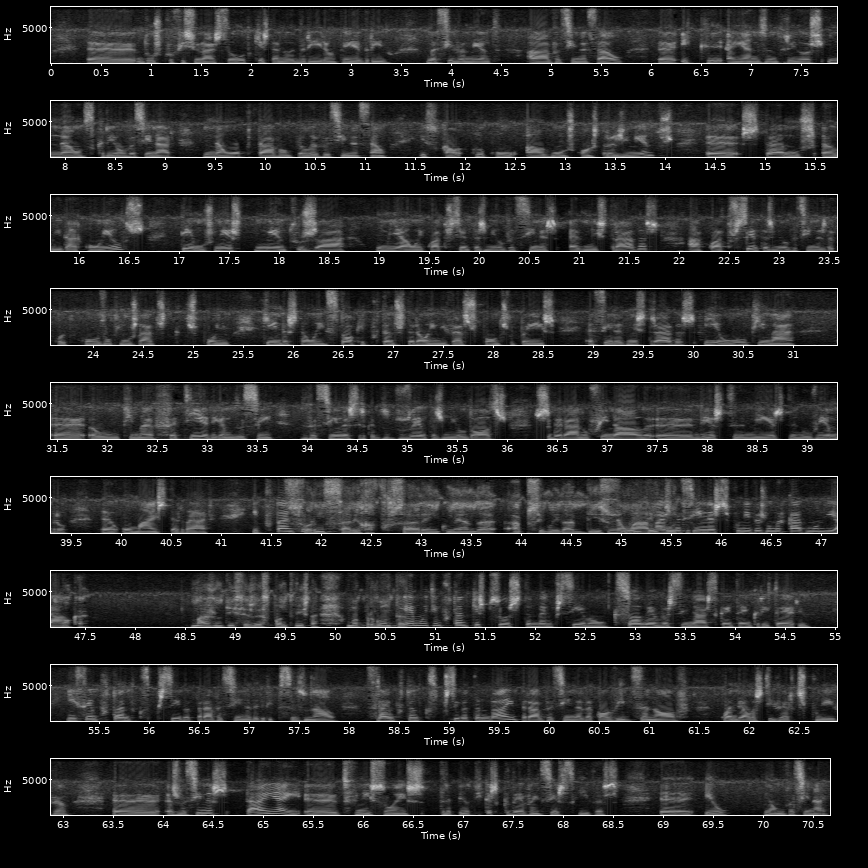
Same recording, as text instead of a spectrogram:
dos profissionais de saúde que este ano aderiram, têm aderido massivamente à vacinação uh, e que em anos anteriores não se queriam vacinar, não optavam pela vacinação. Isso colocou alguns constrangimentos, uh, estamos a lidar com eles, temos neste momento já 1 milhão e 400 mil vacinas administradas, há 400 mil vacinas, de acordo com os últimos dados que disponho, que ainda estão em estoque e, portanto, estarão em diversos pontos do país a ser administradas, e a última a última fatia, digamos assim, de vacinas, cerca de 200 mil doses, chegará no final uh, deste mês de novembro uh, ou mais tardar. E, portanto, Se for necessário reforçar a encomenda, há possibilidade disso? Não há mais útil? vacinas disponíveis no mercado mundial. Ok. Mais notícias desse ponto de vista. Uma pergunta. É muito importante que as pessoas também percebam que só deve vacinar-se quem tem critério. E isso é importante que se perceba para a vacina da gripe sazonal, será importante que se perceba também para a vacina da Covid-19, quando ela estiver disponível. Uh, as vacinas têm uh, definições terapêuticas que devem ser seguidas. Uh, eu não me vacinei.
